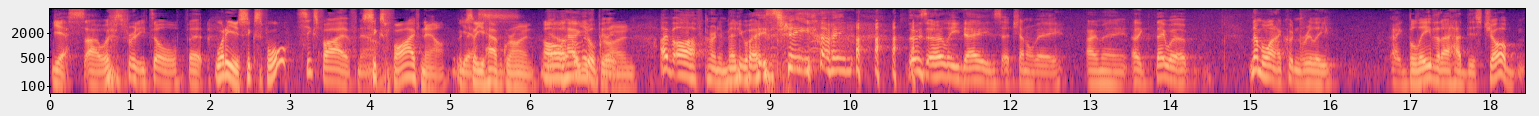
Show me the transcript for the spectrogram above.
Yes, I was pretty tall, but What are you, 6'4"? six five now. Six five now. So you have grown. Oh, a- how a little bit. grown. I've, oh, I've grown in many ways. Gee, I mean, those early days at Channel V, I mean, like they were number one. I couldn't really like, believe that I had this job,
